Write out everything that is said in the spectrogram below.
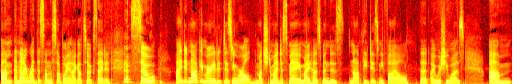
um, and then I read this on the subway, and I got so excited. so I did not get married at Disney World, much to my dismay. My husband is not the Disney file that I wish he was. Um,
